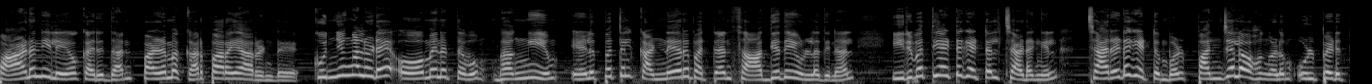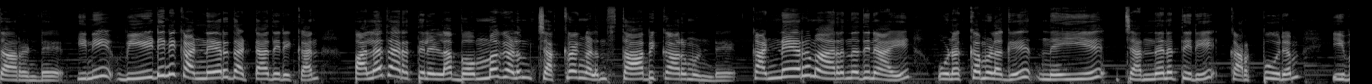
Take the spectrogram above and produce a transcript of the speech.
പാണനിലയോ കരുതാൻ പഴമക്കാർ പറയാറുണ്ട്. കുഞ്ഞുങ്ങളുടെ ഓമനത്വവും ഭംഗിയും എളുപ്പത്തിൽ കണ്ണേറ് പറ്റാൻ സാധ്യതയുള്ളതിനാൽ ഇരുപത്തിയെട്ട് കെട്ടൽ ചടങ്ങിൽ ചരട് കെട്ടുമ്പോൾ പഞ്ചലോഹങ്ങളും ഉൾപ്പെടുത്താറുണ്ട്. ഇനി വീടിന് കണ്ണേറ് തട്ടാതിരിക്കാൻ പലതരത്തിലുള്ള ബൊമ്മകളും ചക്രങ്ങളും സ്ഥാപിക്കാറുമുണ്ട്. കണ്ണേറ് മാറുന്നതിനായി ഉണക്കമുളക് നെയ്യ് ചന്ദനത്തിരി കർപ്പൂരം ഇവ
